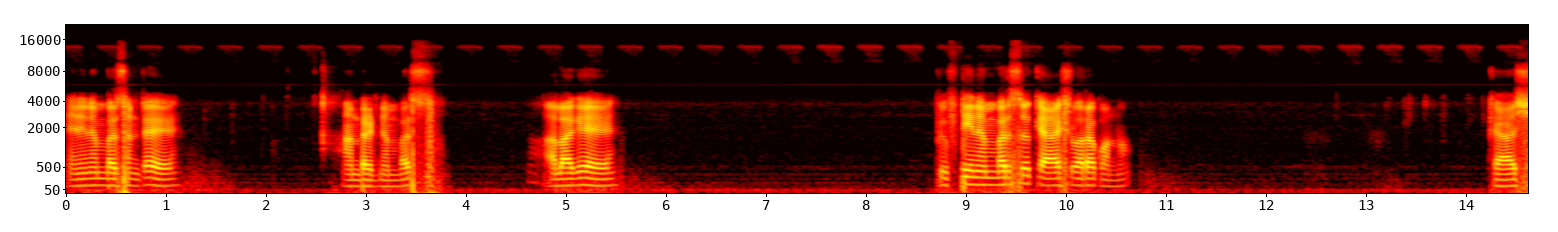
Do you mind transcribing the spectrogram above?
ఎన్ని నెంబర్స్ అంటే హండ్రెడ్ నెంబర్స్ అలాగే ఫిఫ్టీ నెంబర్స్ క్యాష్ ద్వారా కొన్నాం. Cash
